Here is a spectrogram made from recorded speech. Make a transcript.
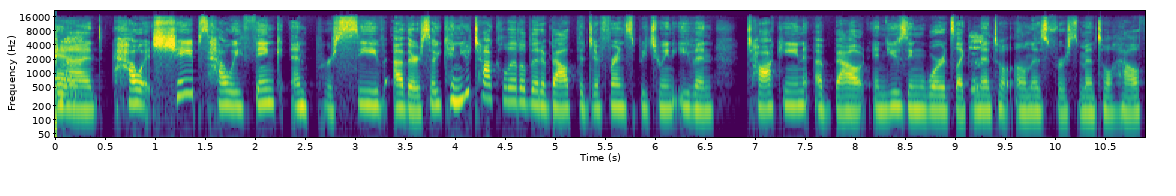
and how it shapes how we think and perceive others. So, can you talk a little bit about the difference between even talking about and using words like yeah. mental illness versus mental health?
